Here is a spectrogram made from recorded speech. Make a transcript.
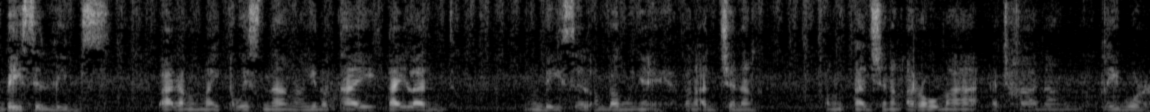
basil leaves. Parang may twist ng uh, you know Thai Thailand basil. Ang bango niya eh. Pang add siya ng pang add siya ng aroma at saka ng flavor.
